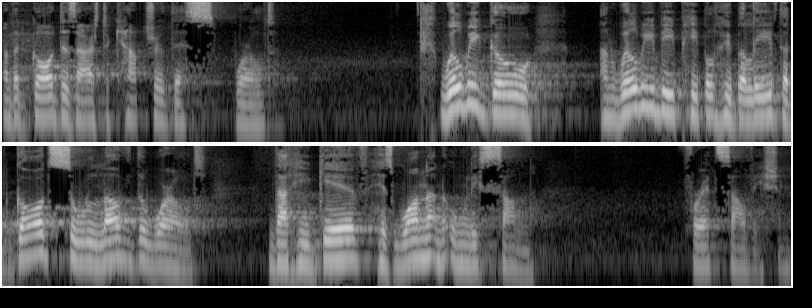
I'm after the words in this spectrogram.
and that God desires to capture this world? Will we go and will we be people who believe that God so loved the world that he gave his one and only Son for its salvation.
